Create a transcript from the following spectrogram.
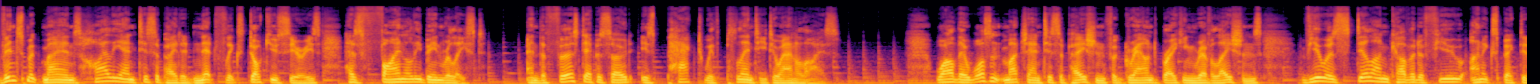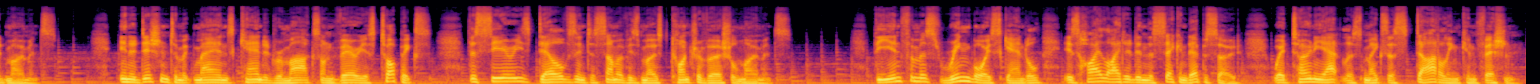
Vince McMahon's highly anticipated Netflix docu-series has finally been released, and the first episode is packed with plenty to analyse. While there wasn't much anticipation for groundbreaking revelations, viewers still uncovered a few unexpected moments. In addition to McMahon's candid remarks on various topics, the series delves into some of his most controversial moments. The infamous Ring Boy scandal is highlighted in the second episode, where Tony Atlas makes a startling confession.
